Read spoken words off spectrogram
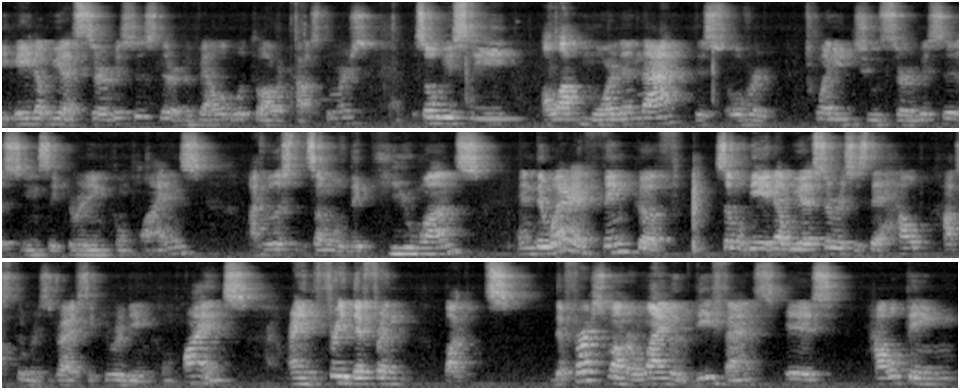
the AWS services that are available to our customers. It's obviously a lot more than that. There's over 22 services in security and compliance. I've listed some of the key ones. And the way I think of some of the AWS services that help customers drive security and compliance are in three different buckets. The first one, or line of defense, is helping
